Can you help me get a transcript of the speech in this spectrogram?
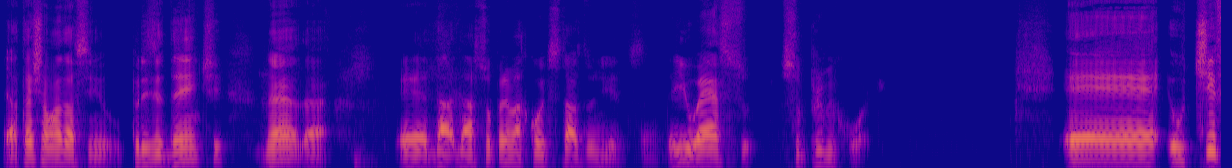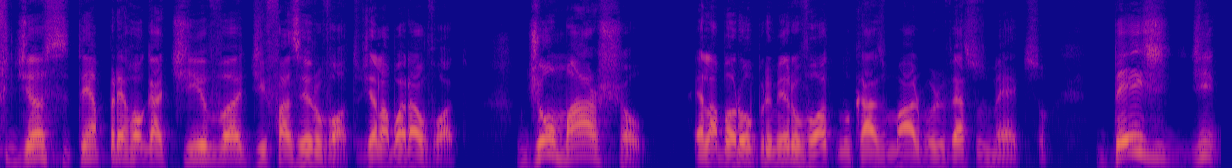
É até chamado assim, o presidente né, da, é, da, da Suprema Corte dos Estados Unidos, né, the US Supreme Court. É, o Chief Justice tem a prerrogativa de fazer o voto, de elaborar o voto. John Marshall elaborou o primeiro voto no caso Marbury versus Madison. Desde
